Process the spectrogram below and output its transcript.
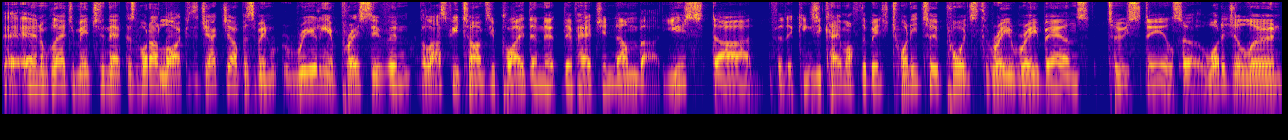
And I'm glad you mentioned that because what I like is the Jack Jump has been really impressive. And the last few times you played them, they've had your number. You starred for the Kings. You came off the bench, 22 points, three rebounds, two steals. So what did you learn,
